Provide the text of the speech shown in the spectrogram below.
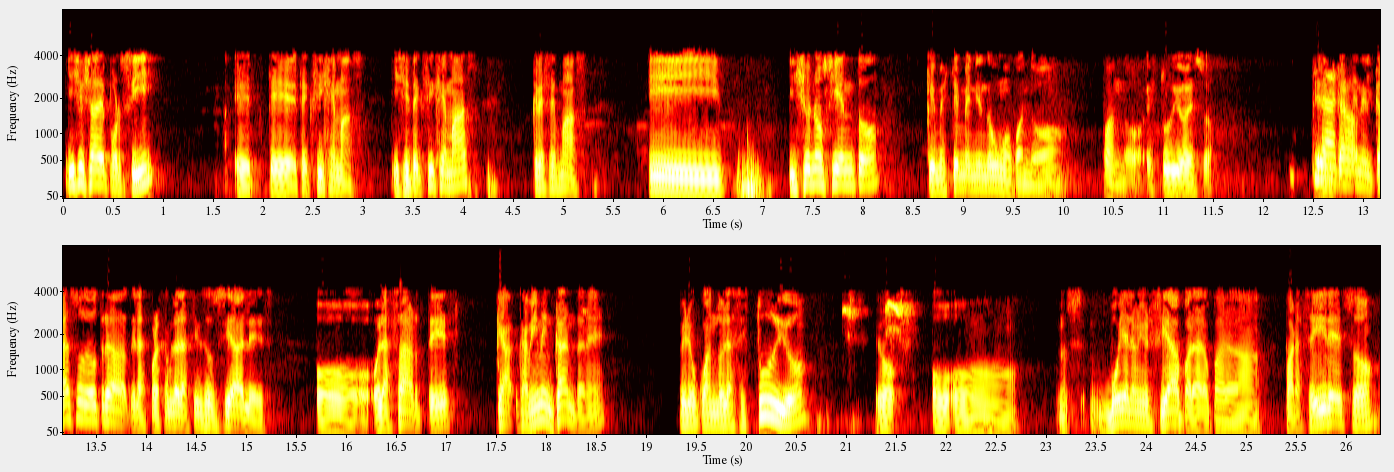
Y eso ya de por sí eh, te, te, exige más. Y si te exige más, creces más. Y, y yo no siento que me estén vendiendo humo cuando, cuando estudio eso. Claro. En el, caso de otra, de las, por ejemplo, las ciencias sociales o, las artes, que a, mí me encantan, ¿eh? Pero cuando las estudio o, voy a la universidad para, para, para seguir eso,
